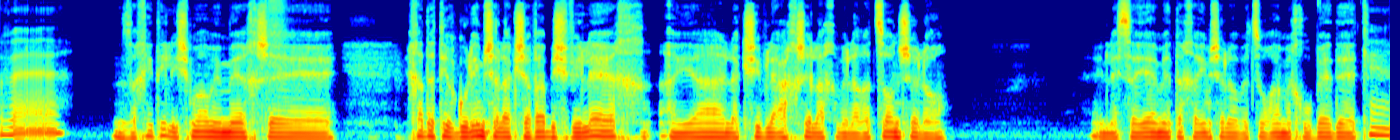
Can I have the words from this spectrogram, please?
ו... זכיתי לשמוע ממך שאחד התרגולים של ההקשבה בשבילך היה להקשיב לאח שלך ולרצון שלו, לסיים את החיים שלו בצורה מכובדת. כן.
